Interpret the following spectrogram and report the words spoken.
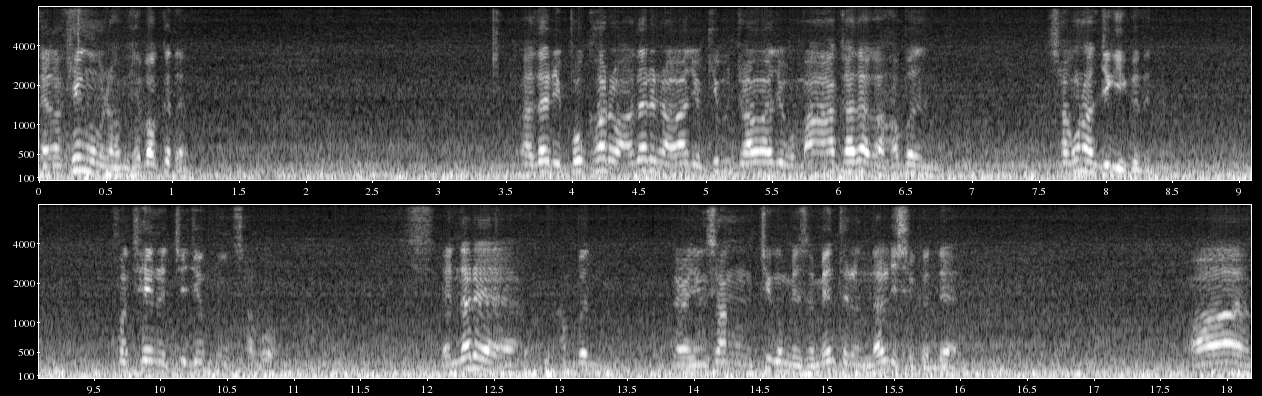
내가 경험을 한번 해봤거든. 아다리 복화로 아다리 나가지고 기분 좋아가지고 막 가다가 한번 사고 난 적이 있거든요. 컨테이너 찢어먹는 사고. 옛날에 한번 내가 영상 찍으면서 멘트는 날리실 건데, 아,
